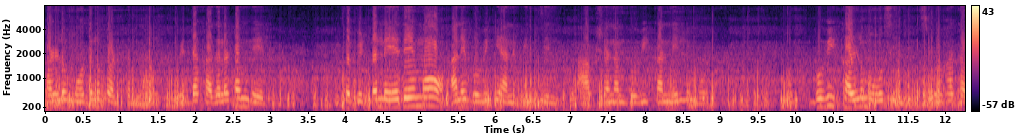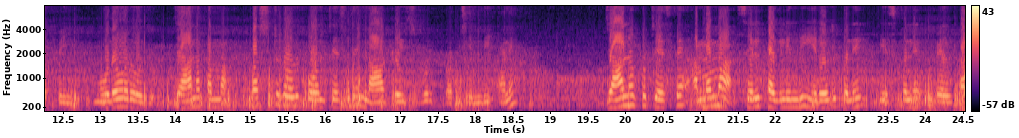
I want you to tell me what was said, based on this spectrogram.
కళ్ళు మూతలు పడుతున్నాయి. బిడ్డ కదలటం లేదు. ఇక బిడ్డ లేదేమో అని భువికి అనిపించింది. ఆ క్షణం భువి కన్నీళ్ళు భువి కళ్ళు మూసింది. స్పృహ తప్పింది. మూడవ రోజు జానకమ్మ ఫస్ట్ రోజు ఫోన్ చేస్తే నాట్ రీచబుల్ జానుకు చేస్తే అమ్మమ్మ సెల్ పగిలింది ఈరోజు కొని తీసుకుని వెళ్తా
